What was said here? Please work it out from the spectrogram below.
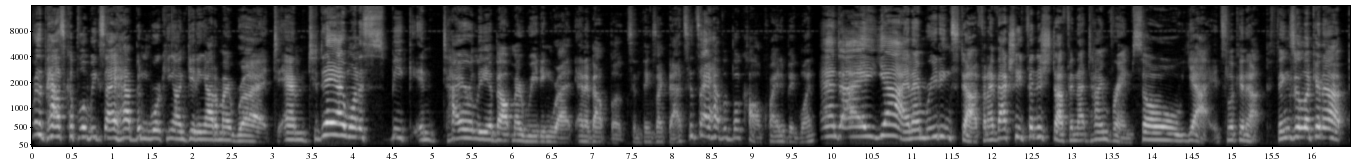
For the past couple of weeks, I have been working on getting out of my rut. And today I want to speak entirely about my reading rut and about books and things like that, since I have a book haul, quite a big one. And I, yeah, and I'm reading stuff, and I've actually finished stuff in that time frame. So yeah, it's looking up. Things are looking up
